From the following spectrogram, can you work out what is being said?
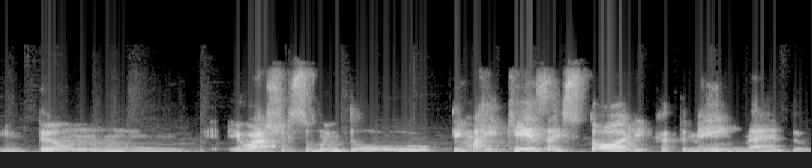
Então, eu acho isso muito. tem uma riqueza histórica também, né? Do,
